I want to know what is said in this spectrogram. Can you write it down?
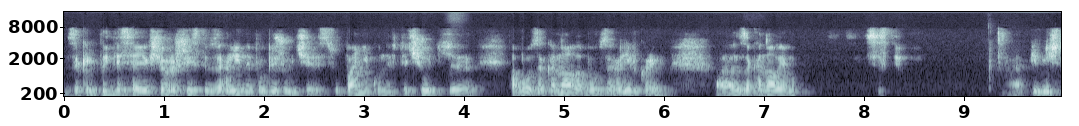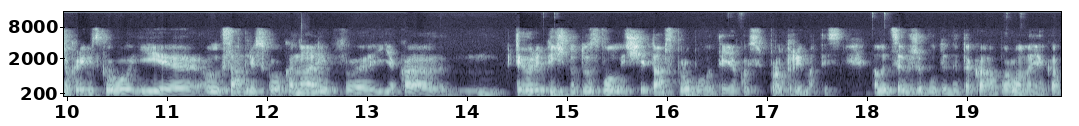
закріпитися, якщо рашисти взагалі не побіжуть через цю паніку, не втечуть е, або за канал, або взагалі в Крим. Е, За канал я систему Північно-Кримського і Олександрівського каналів, е, яка теоретично дозволить ще там спробувати якось протриматись, але це вже буде не така оборона, яка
